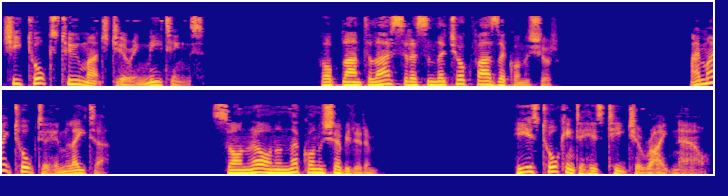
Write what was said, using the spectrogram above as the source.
She talks too much during meetings. Toplantılar sırasında çok fazla konuşur. I might talk to him later. Sonra onunla konuşabilirim. He is talking to his teacher right now.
